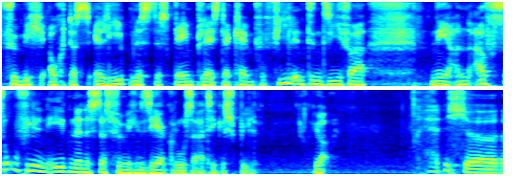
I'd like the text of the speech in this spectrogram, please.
für mich auch das Erlebnis des Gameplays der Kämpfe viel intensiver. Nee, an, auf so vielen Ebenen ist das für mich ein sehr großartiges Spiel. Ja. Ich, äh,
